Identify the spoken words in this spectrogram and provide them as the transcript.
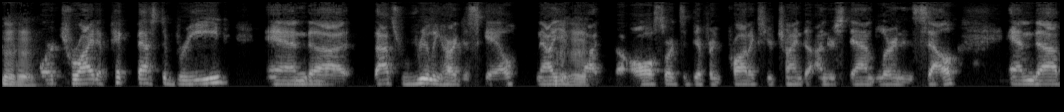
Mhm. or try to pick best of breed. And uh, that's really hard to scale. Now you've Mhm. got all sorts of different products you're trying to understand, learn, and sell. And uh,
